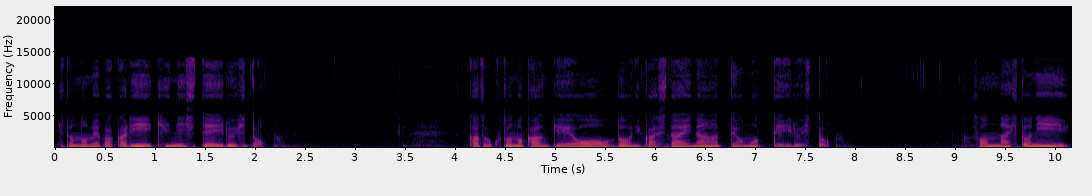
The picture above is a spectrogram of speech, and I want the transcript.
人の目ばかり気にしている人。家族との関係をどうにかしたいなって思っている人。そんな人に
